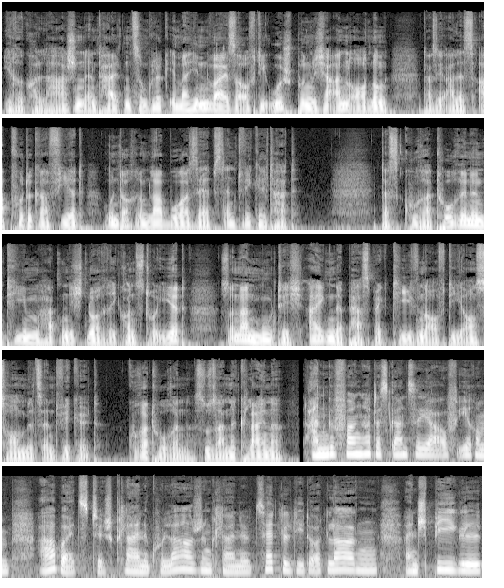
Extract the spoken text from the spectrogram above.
Ihre Collagen enthalten zum Glück immer Hinweise auf die ursprüngliche Anordnung, da sie alles abfotografiert und auch im Labor selbst entwickelt hat. Das Kuratorinnen-Team hat nicht nur rekonstruiert, sondern mutig eigene Perspektiven auf die Ensembles entwickelt Kuratorin Susanne Kleine. Angefangen hat das Ganze ja auf ihrem Arbeitstisch. Kleine Collagen, kleine Zettel, die dort lagen, ein Spiegel,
